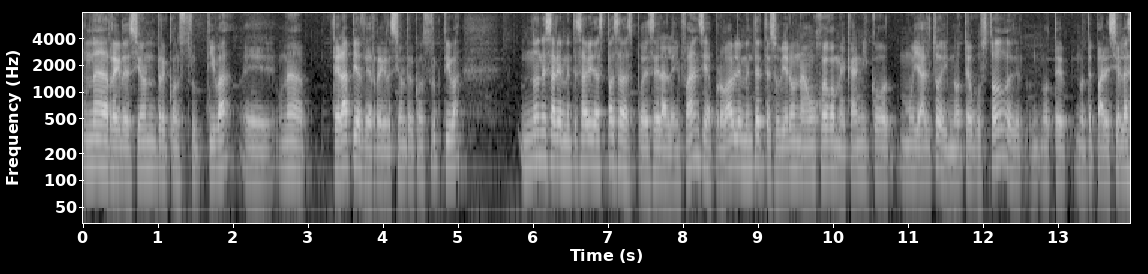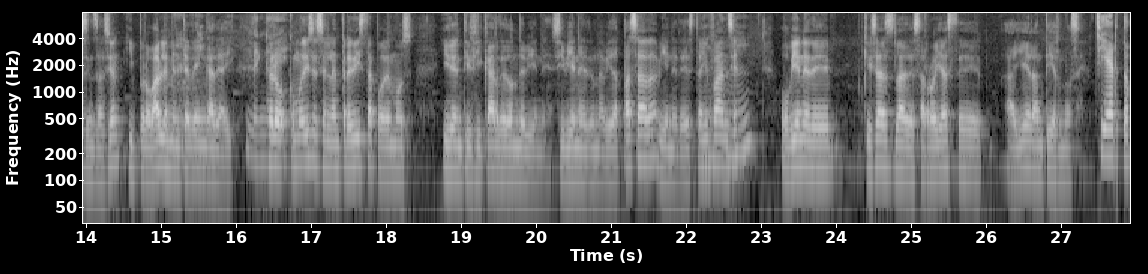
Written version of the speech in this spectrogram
una regresión reconstructiva, eh, una terapia de regresión reconstructiva, no necesariamente es a vidas pasadas, puede ser a la infancia. Probablemente te subieron a un juego mecánico muy alto y no te gustó, eh, no te, no te pareció la sensación y probablemente venga de ahí. Pero como dices, en la entrevista podemos identificar de dónde viene. Si viene de una vida pasada, viene de esta infancia o viene de quizás la desarrollaste ayer, antier, no sé. Cierto.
